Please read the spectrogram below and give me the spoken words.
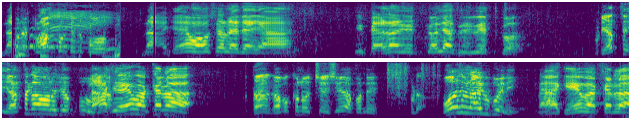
ఇట్లా లాక్కుంటూ వెళ్ళిపో. నాకేం అవసరం లేదయ్యా. మీ పిల్లల్ని ఎత్తుకోవాలి అసలు నువ్వు ఎత్తుకో. ఇప్పుడు ఎంత ఎంత కావాలో చెప్పు. నాకేం అక్కర్లా. దా గబక్కన వచ్చేసి అప్పుడు ఇప్పుడు భోజనం ఆగిపోయినాయి. నాకేం అక్కర్లా.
